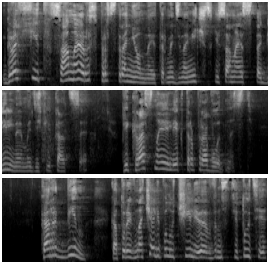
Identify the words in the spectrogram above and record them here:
Графит – самая распространенная, термодинамически самая стабильная модификация. Прекрасная электропроводность. Карбин, который вначале получили в Институте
